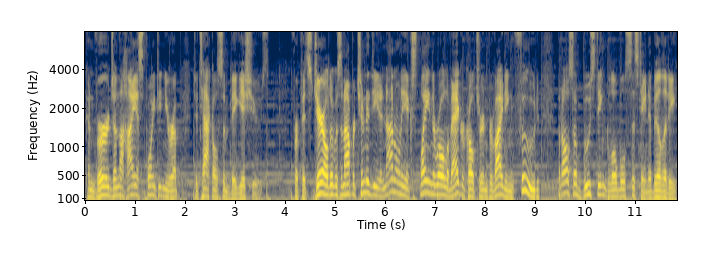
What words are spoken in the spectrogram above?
converge on the highest point in Europe to tackle some big issues. For Fitzgerald, it was an opportunity to not only explain the role of agriculture in providing food, but also boosting global sustainability.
